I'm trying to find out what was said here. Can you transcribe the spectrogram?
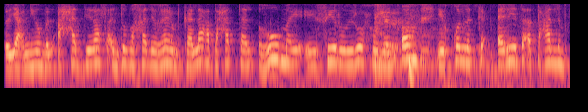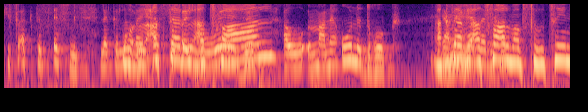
يعني يوم الأحد دراسة أنتم خليوها لهم كلعبة حتى هم يصيروا يروحوا للأم يقول لك أريد أتعلم كيف أكتب اسمي. لكن لما الأطفال- واجب أو معنى أوندغوك أكثر هذا الأطفال اللي- مبسوطين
